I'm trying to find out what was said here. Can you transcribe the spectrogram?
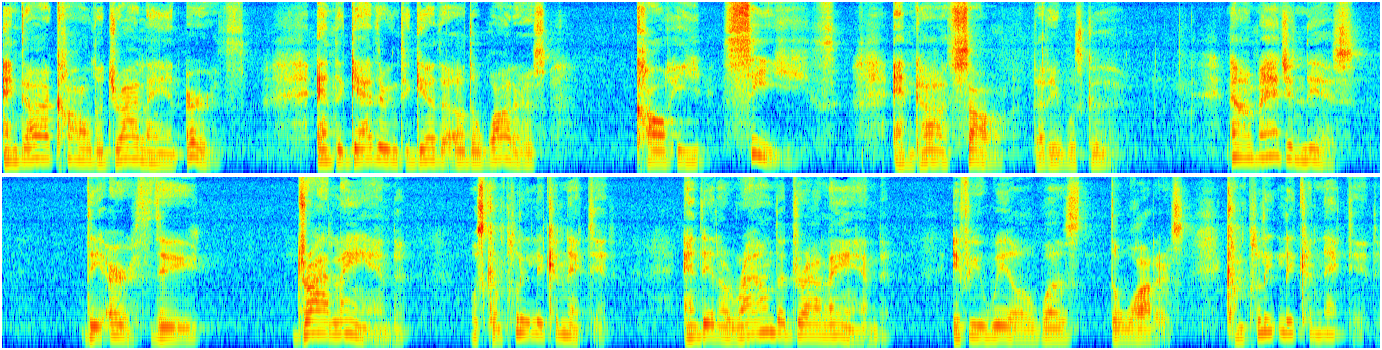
and God called the dry land earth, and the gathering together of the waters called he seas, and God saw that it was good. Now imagine this the earth, the dry land was completely connected. And then around the dry land, if you will, was the waters, completely connected.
